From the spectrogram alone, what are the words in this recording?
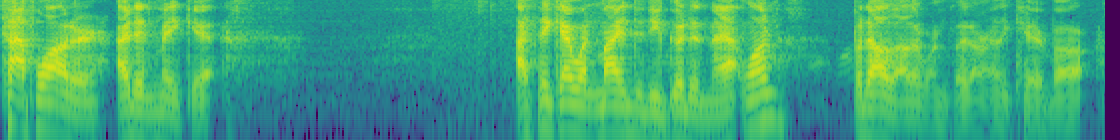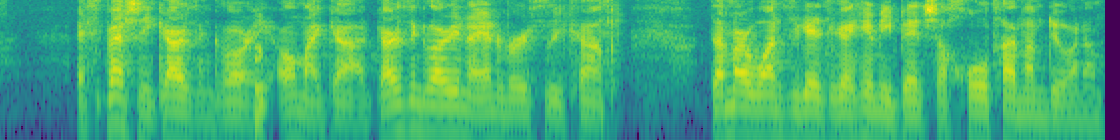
Top Water. I didn't make it. I think I wouldn't mind to do good in that one, but all the other ones I don't really care about. Especially Gars and Glory. Oh my god. Gars and Glory and the Anniversary Cup. Them are ones you guys are gonna hear me bitch the whole time I'm doing them.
